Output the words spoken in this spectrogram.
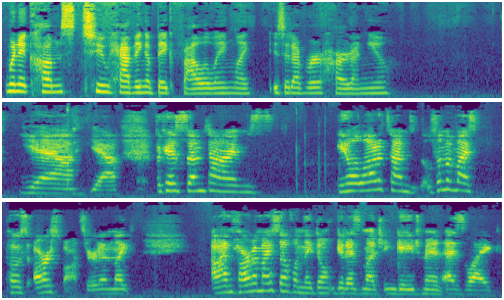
when it comes to having a big following like is it ever hard on you? Yeah, yeah. Because sometimes, you know, a lot of times, some of my posts are sponsored, and like, I'm hard on myself when they don't get as much engagement as like,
